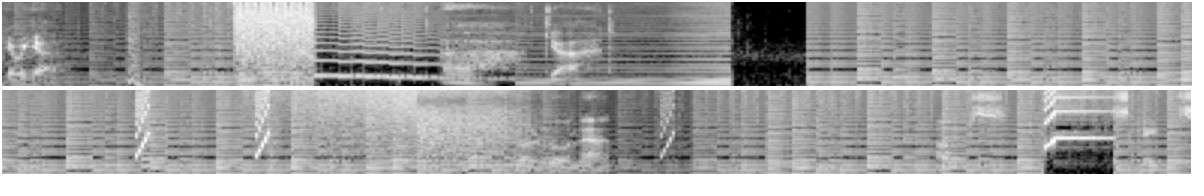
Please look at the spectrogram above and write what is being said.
Here we go. Ah, oh, God. You want to ruin that? Ups. Skates.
